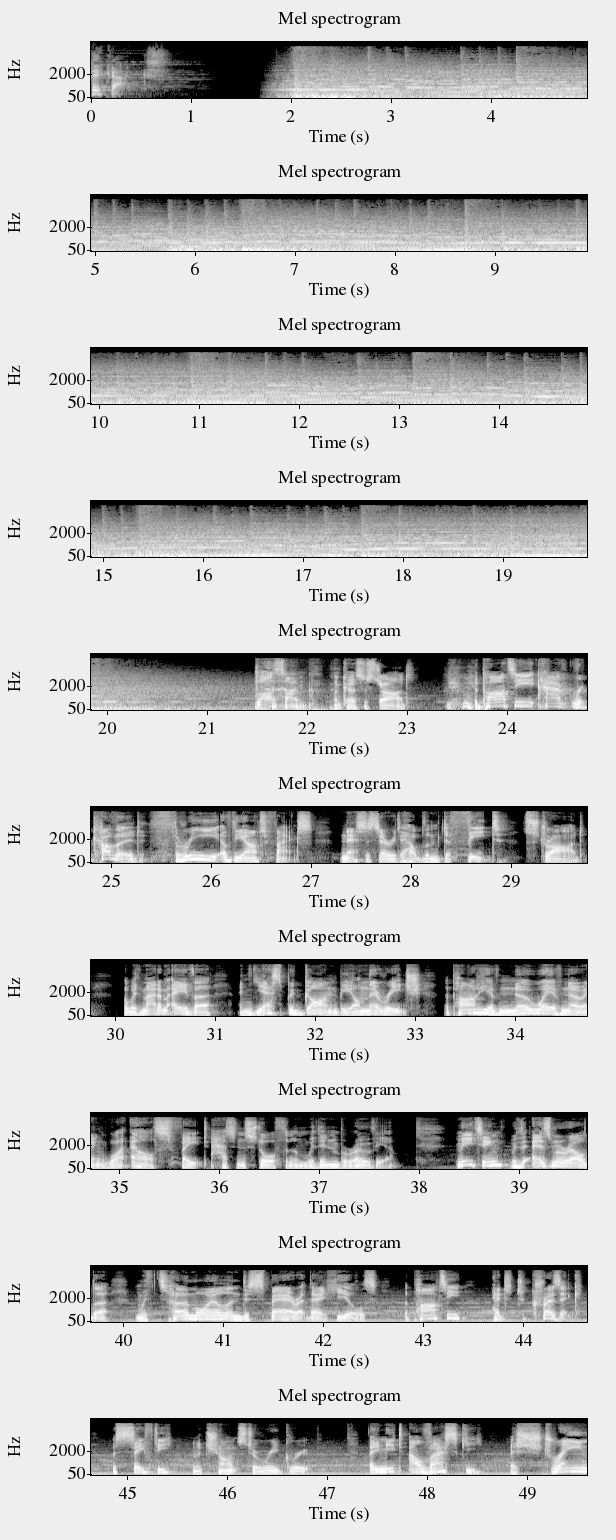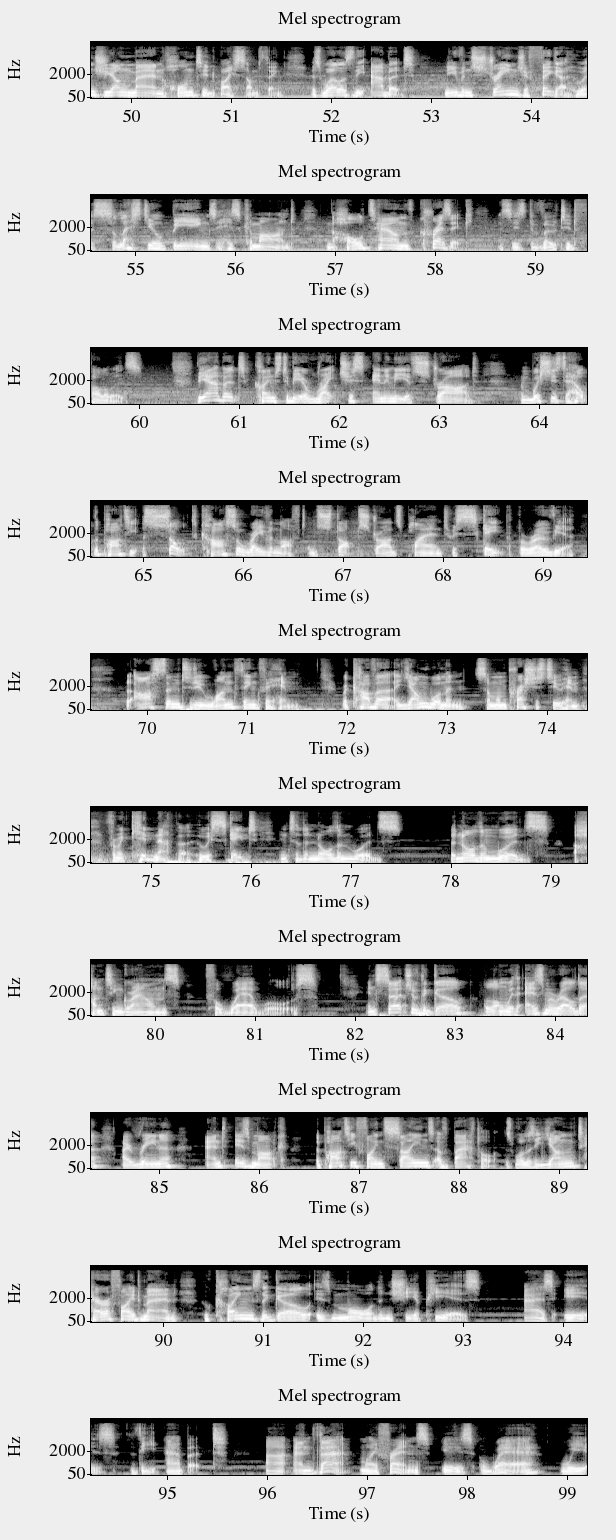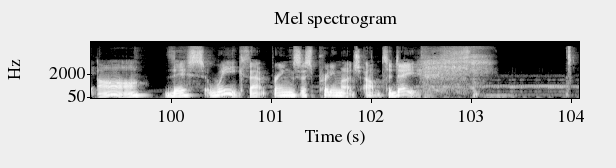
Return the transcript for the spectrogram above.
Pickaxe. Last time on Curse of Strahd, the party have recovered three of the artifacts necessary to help them defeat Strahd. But with Madame Ava and Jesper gone beyond their reach, the party have no way of knowing what else fate has in store for them within Barovia. Meeting with Esmeralda and with turmoil and despair at their heels, the party head to Kresik for safety and a chance to regroup. They meet Alvaski, a strange young man haunted by something, as well as the abbot, an even stranger figure who has celestial beings at his command, and the whole town of Kresik as his devoted followers. The abbot claims to be a righteous enemy of Strahd and wishes to help the party assault Castle Ravenloft and stop Strahd's plan to escape Barovia, but asks them to do one thing for him recover a young woman, someone precious to him, from a kidnapper who escaped into the northern woods. The northern woods are hunting grounds for werewolves. In search of the girl, along with Esmeralda, Irina, and Ismark, the party finds signs of battle, as well as a young, terrified man who claims the girl is more than she appears, as is the abbot. Uh, and that, my friends, is where we are this week. That brings us pretty much up to date.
